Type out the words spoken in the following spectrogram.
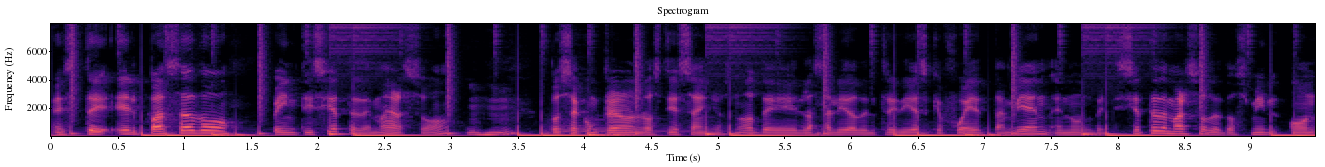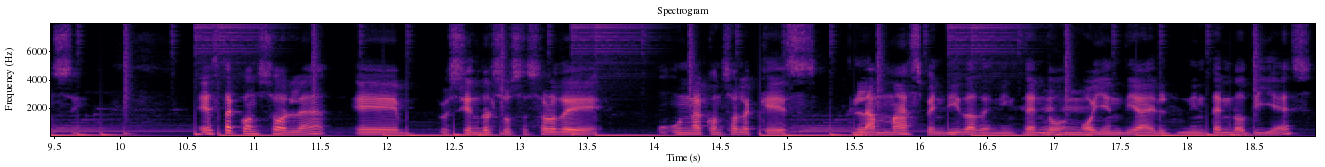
Este, el pasado 27 de marzo, pues se cumplieron los 10 años, ¿no? De la salida del 3DS, que fue también en un 27 de marzo de 2011. Esta consola, eh, pues siendo el sucesor de una consola que es la más vendida de Nintendo hoy en día, el Nintendo 10.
